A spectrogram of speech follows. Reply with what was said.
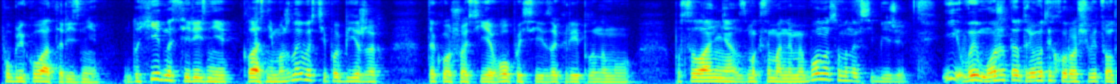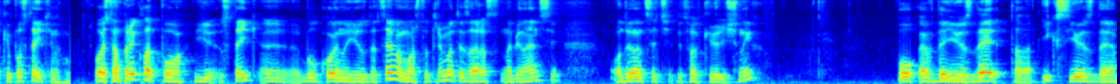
публікувати різні дохідності, різні класні можливості по біржах. Також ось є в описі закріпленому посилання з максимальними бонусами на всі біржі. І ви можете отримати хороші відсотки по стейкінгу. Ось, наприклад, по стейк, е, булкоїну USDC ви можете отримати зараз на Binance 11% річних. По FDUSD та XUSD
